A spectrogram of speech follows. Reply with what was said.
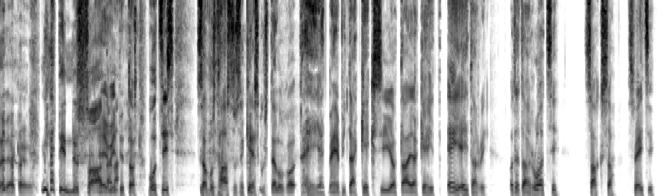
Se oli aika hyvä. Mietin nyt saatana. Ei viitti tosta. Mutta siis se on musta hassu se keskustelu, kun että ei, että meidän pitää keksiä jotain ja kehittää. Ei, ei tarvi. Otetaan Ruotsi, Saksa, Sveitsi.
